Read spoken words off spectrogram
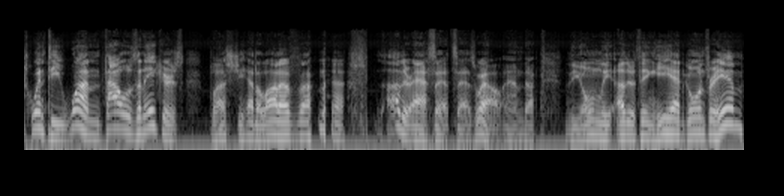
21,000 acres. Plus, she had a lot of uh, other assets as well. And uh, the only other thing he had going for him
